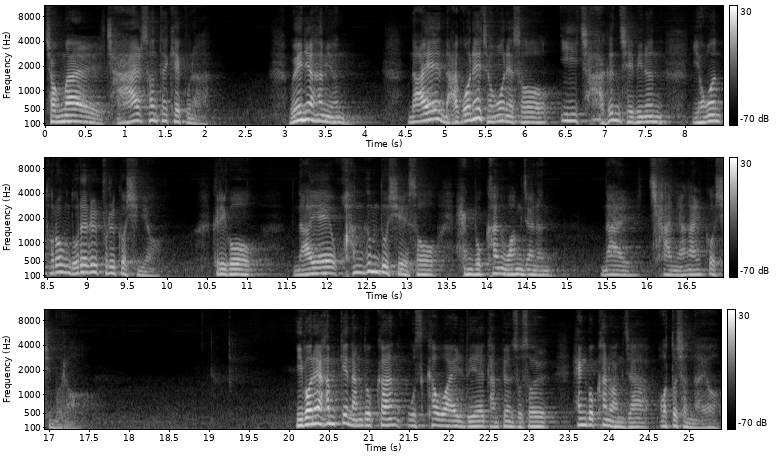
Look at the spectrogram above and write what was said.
정말 잘 선택했구나. 왜냐하면 나의 낙원의 정원에서 이 작은 제비는 영원토록 노래를 부를 것이며 그리고 나의 황금 도시에서 행복한 왕자는 날 찬양할 것이므로. 이번에 함께 낭독한 오스카 와일드의 단편 소설 행복한 왕자 어떠셨나요?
